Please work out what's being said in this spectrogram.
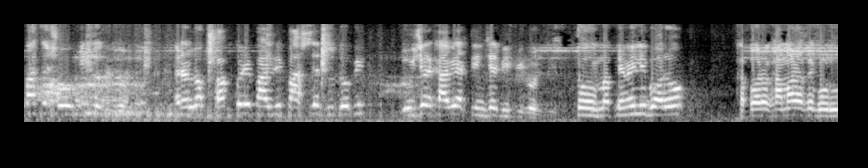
বাচ্চা শৌখিন লোকের লোক শখ করে পালবি পাঁচশো দুধ হবি দুইশের খাবি আর তিনশের বিক্রি করবি। তো ফ্যামিলি বড় খা- বড় খামার আছে গরু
